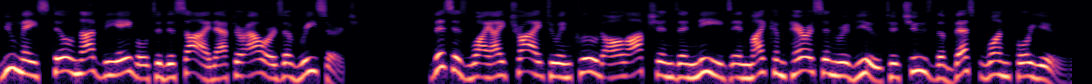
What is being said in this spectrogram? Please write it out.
You may still not be able to decide after hours of research. This is why I try to include all options and needs in my comparison review to choose the best one for you.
